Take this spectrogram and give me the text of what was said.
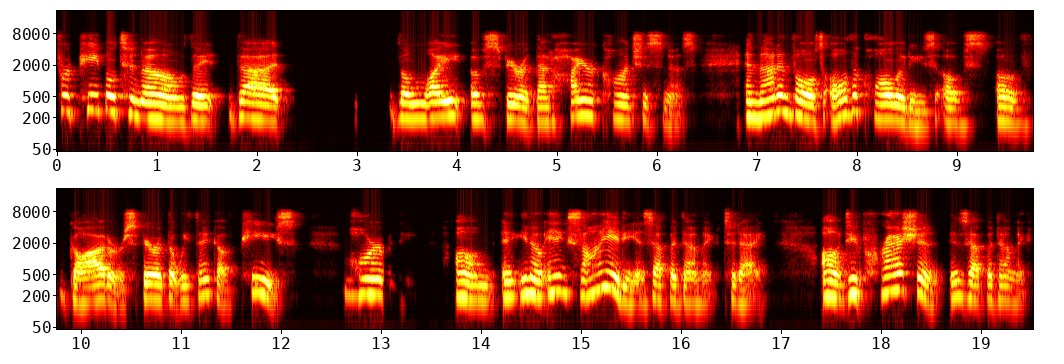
for people to know that that the light of spirit that higher consciousness and that involves all the qualities of of god or spirit that we think of peace mm-hmm. harmony um and you know anxiety is epidemic today. Uh, depression is epidemic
